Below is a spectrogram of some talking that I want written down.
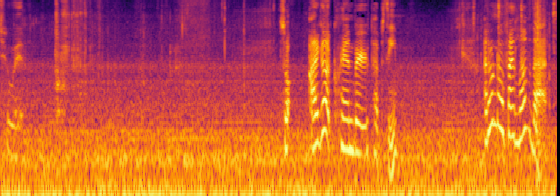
to it. So I got cranberry Pepsi. I don't know if I love that.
